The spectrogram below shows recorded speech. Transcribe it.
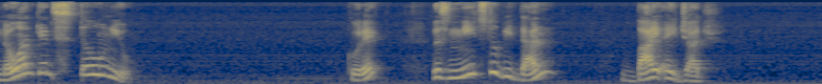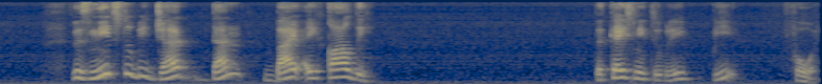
No one can stone you. Correct? This needs to be done by a judge. This needs to be ju- done by a qadi. The case needs to be, be forward.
